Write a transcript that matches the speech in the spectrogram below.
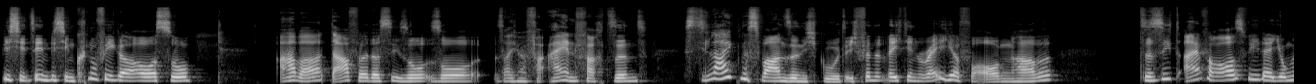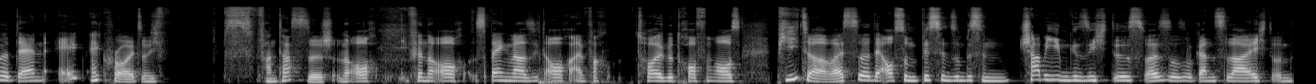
bisschen, sehen ein bisschen knuffiger aus, so. Aber dafür, dass sie so, so, sag ich mal, vereinfacht sind, ist die Likeness wahnsinnig gut. Ich finde, wenn ich den Ray hier vor Augen habe, das sieht einfach aus wie der junge Dan Ack- Aykroyd. Und ich fantastisch. Und auch, ich finde auch, Spengler sieht auch einfach toll getroffen aus. Peter, weißt du, der auch so ein bisschen, so ein bisschen chubby im Gesicht ist, weißt du, so ganz leicht. Und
